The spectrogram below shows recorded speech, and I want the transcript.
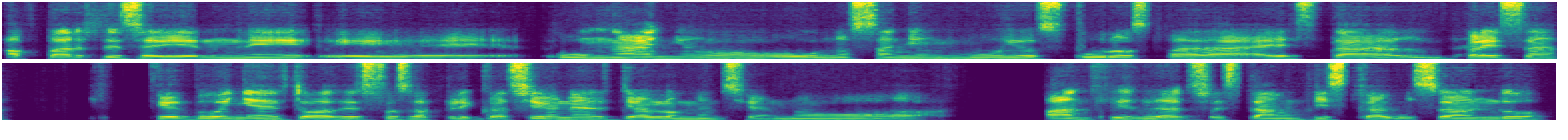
Aparte se viene eh, un año o unos años muy oscuros para esta empresa que es dueña de todas estas aplicaciones. Ya lo mencionó Ángel, las están fiscalizando.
